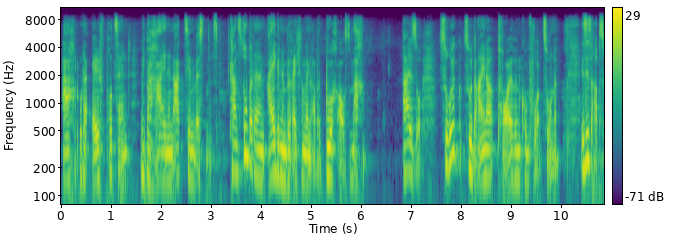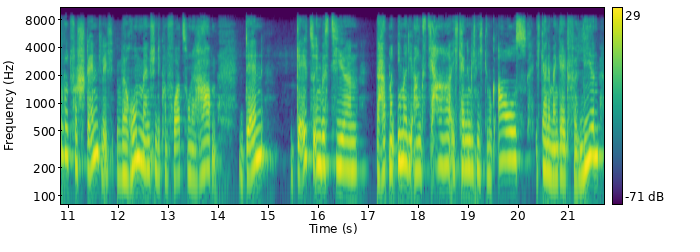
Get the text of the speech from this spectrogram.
acht oder elf Prozent wie bei reinen Aktieninvestments. Kannst du bei deinen eigenen Berechnungen aber durchaus machen. Also, zurück zu deiner teuren Komfortzone. Es ist absolut verständlich, warum Menschen die Komfortzone haben. Denn Geld zu investieren, da hat man immer die Angst, ja, ich kenne mich nicht genug aus, ich kann mein Geld verlieren.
